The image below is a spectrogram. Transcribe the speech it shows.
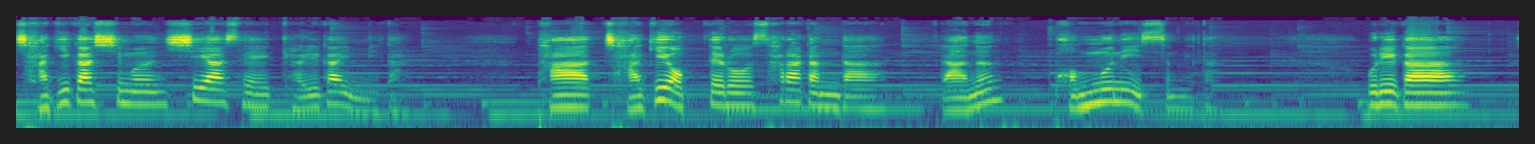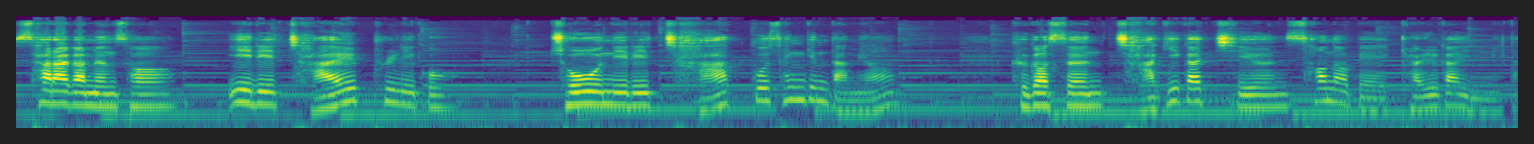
자기가 심은 씨앗의 결과입니다. 다 자기 업대로 살아간다 라는 법문이 있습니다. 우리가 살아가면서 일이 잘 풀리고 좋은 일이 자꾸 생긴다면 그것은 자기가 지은 선업의 결과입니다.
